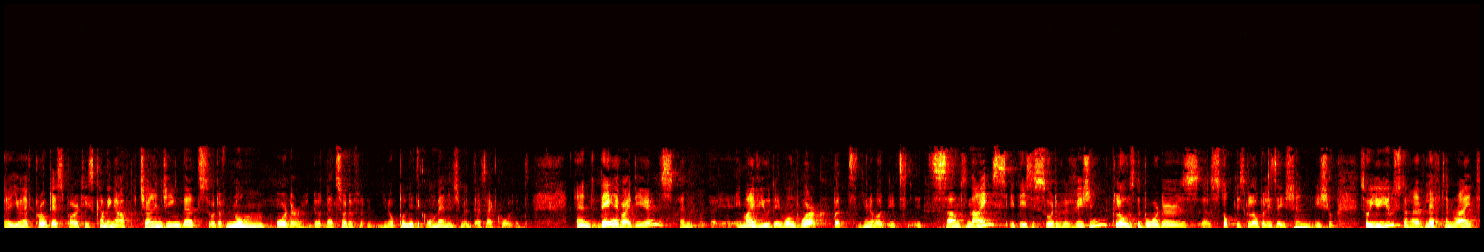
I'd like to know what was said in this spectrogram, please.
uh, you have protest parties coming up challenging that sort of non-order, that, that sort of you know political management, as I call it. And they have ideas, and uh, in my view, they won't work. But you know, it, it sounds nice. It is a sort of a vision: close the borders, uh, stop this globalization issue. So you used to have left and right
